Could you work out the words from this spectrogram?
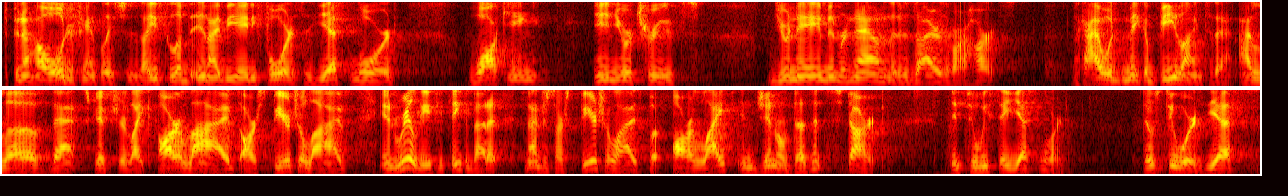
depending on how old your translation is. I used to love the NIV 84, and it says, Yes, Lord, walking in your truths, your name and renown and the desires of our hearts. Like I would make a beeline to that. I love that scripture. Like our lives, our spiritual lives, and really, if you think about it, not just our spiritual lives, but our life in general doesn't start until we say, Yes, Lord. Those two words, yes,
